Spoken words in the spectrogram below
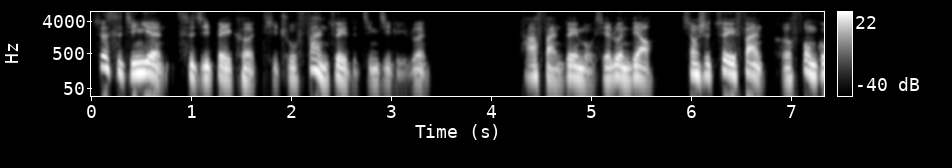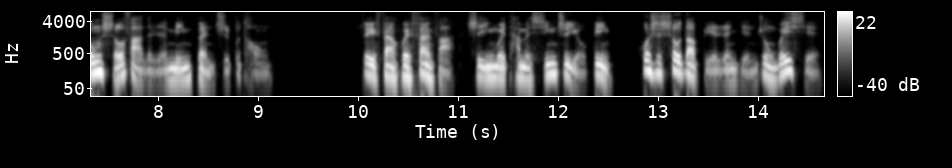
这次经验刺激贝克提出犯罪的经济理论。他反对某些论调，像是罪犯和奉公守法的人民本质不同。罪犯会犯法是因为他们心智有病，或是受到别人严重威胁，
